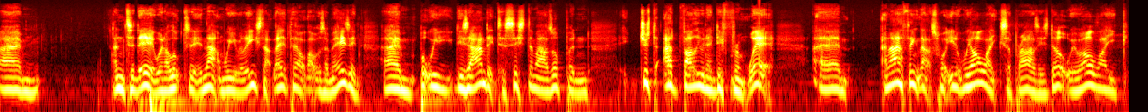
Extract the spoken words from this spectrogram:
Um, and today, when I looked at it in that and we released that, they thought that was amazing. Um, but we designed it to systemize up and just add value in a different way. Um, and I think that's what you know. We all like surprises, don't we? We all like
